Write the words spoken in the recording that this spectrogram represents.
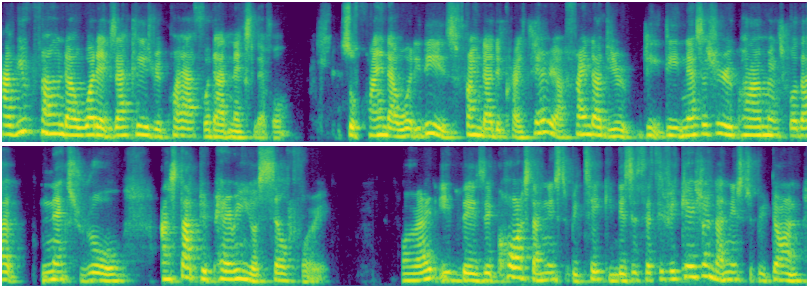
Have you found out what exactly is required for that next level? So find out what it is, find out the criteria, find out the, the, the necessary requirements for that next role and start preparing yourself for it. All right. If there's a course that needs to be taken, there's a certification that needs to be done,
